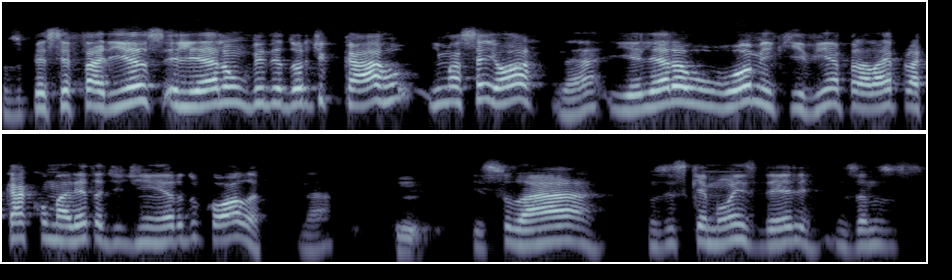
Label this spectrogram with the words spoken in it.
Mas o PC Farias, ele era um vendedor de carro em Maceió, né? E ele era o homem que vinha para lá e para cá com maleta de dinheiro do Collor, né? Hum. Isso lá nos esquemões dele, nos anos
